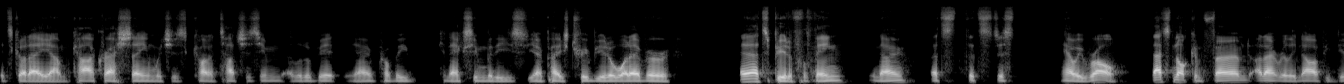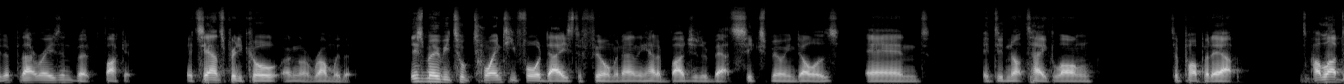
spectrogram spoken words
it's got a um, car crash scene, which is kind of touches him a little bit. You know, probably connects him with his you know pays tribute or whatever. And that's a beautiful thing. You know, that's that's just how we roll. That's not confirmed. I don't really know if he did it for that reason, but fuck it. It sounds pretty cool. I'm gonna run with it. This movie took 24 days to film and only had a budget of about $6 million. And it did not take long to pop it out. I loved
